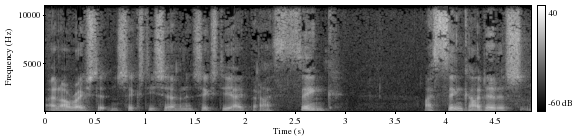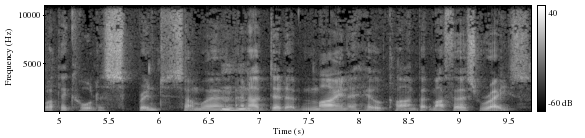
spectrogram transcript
And I raced it in 67 and 68. But I think, I think I did a what they called a sprint somewhere, Mhm. and I did a minor hill climb. But my first race,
